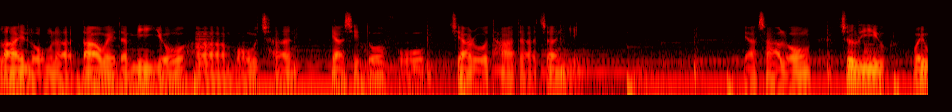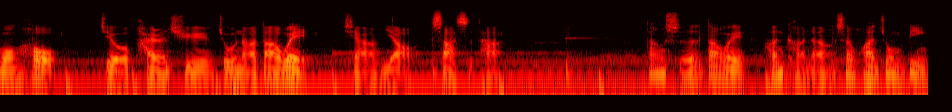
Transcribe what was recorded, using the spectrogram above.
拉拢了大卫的密友和谋臣亚西多夫加入他的阵营。亚沙龙自立为王后，就派人去捉拿大卫，想要杀死他。当时大卫很可能身患重病。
